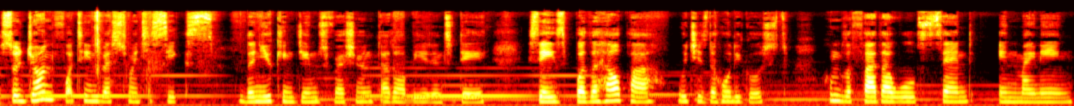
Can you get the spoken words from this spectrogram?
So, John 14, verse 26, the New King James Version that I'll be using today says, But the Helper, which is the Holy Ghost, whom the Father will send in my name,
